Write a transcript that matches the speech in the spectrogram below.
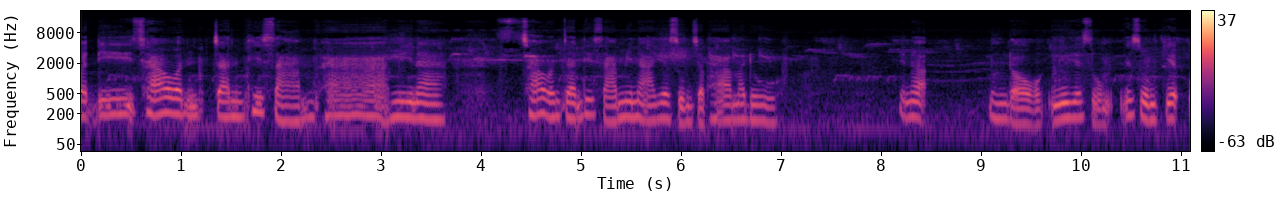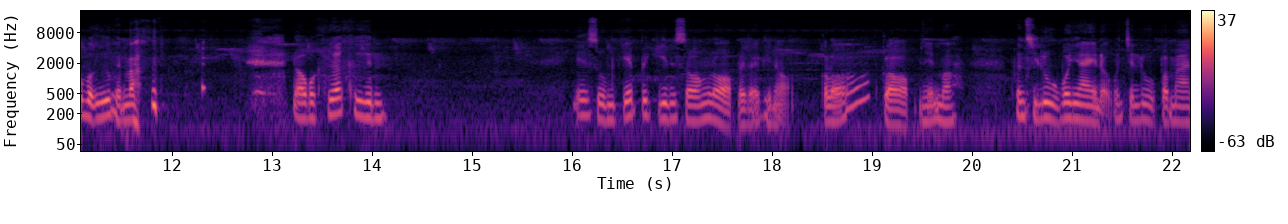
วัสดีเช้าวันจันทร์ที่สามค่ะ มีนา เช้าวันจันทร์ที่สามมีนายายสุมจะพามาดูนี่นะเมืองดอกบักอื้อยายสุมยายสุมเก็บอุบักอื้อเห็นปะดอกบักเขือคืนยายสุมเก็บไปกินสองหลอบเลยเลยพี่น้องกรอบกรอบเห็นบ่เพิ่นสิลูกบ่ใหญ่ดอกเพิ่นจะลูกประมาณ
